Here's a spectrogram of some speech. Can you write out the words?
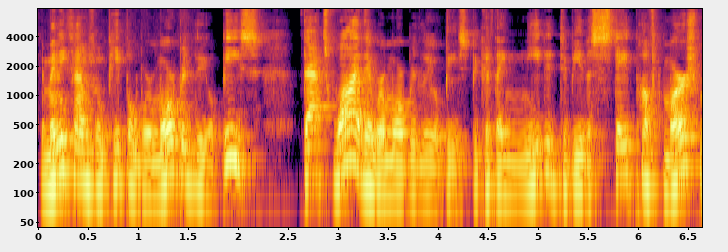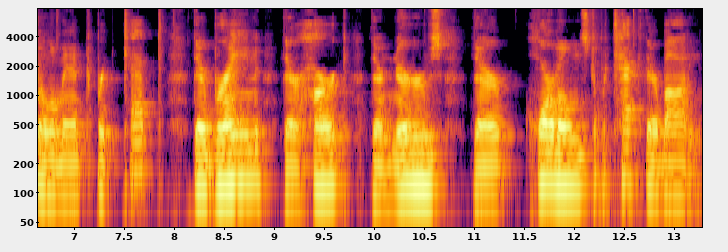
And many times when people were morbidly obese, that's why they were morbidly obese, because they needed to be the Stay Puft Marshmallow Man to protect their brain, their heart, their nerves, their hormones, to protect their body.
